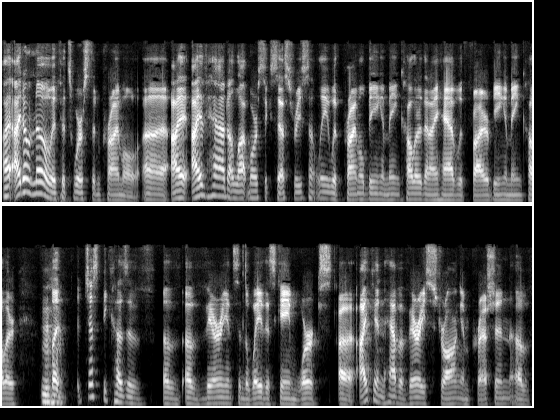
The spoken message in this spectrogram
I, I don't know if it's worse than Primal. Uh, I I've had a lot more success recently with Primal being a main color than I have with Fire being a main color. Mm-hmm. But just because of, of of variance in the way this game works, uh, I can have a very strong impression of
